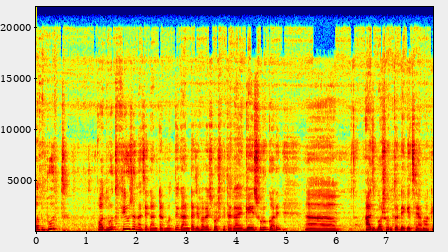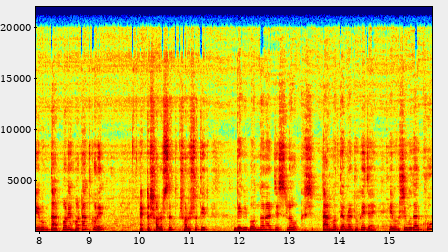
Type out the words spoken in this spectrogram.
অদ্ভুত অদ্ভুত ফিউশন আছে গানটার মধ্যে, গানটা যেভাবে সুস্মিতা গায়ে, গেয়ে শুরু করে আজ বসন্ত ডেকেছে আমাকে, এবং তারপরে হঠাৎ করে একটা সরস্বতী, সরস্বতীর দেবী বন্দনার যে শ্লোক, তার মধ্যে আমরা ঢুকে যাই এবং শিবুদার খুব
